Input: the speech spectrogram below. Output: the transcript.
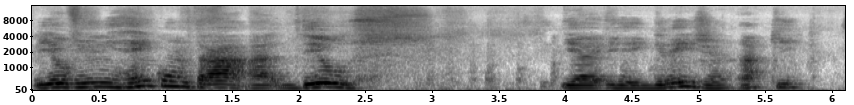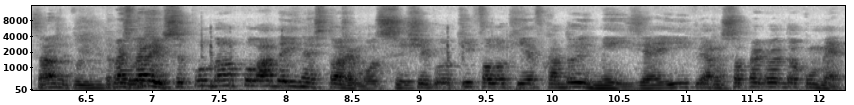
E eu vim reencontrar a Deus e a, e a igreja aqui, sabe? Depois de muita Mas coisa. peraí, você pula- dá uma pulada aí na história, moço. Você chegou aqui e falou que ia ficar dois meses. E aí era só pegar o documento.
